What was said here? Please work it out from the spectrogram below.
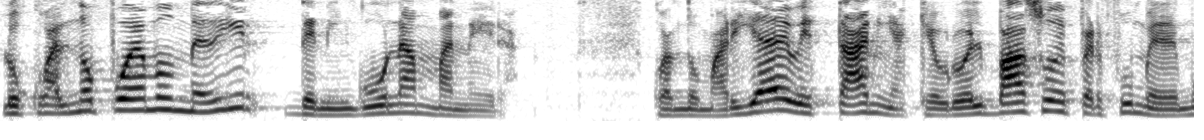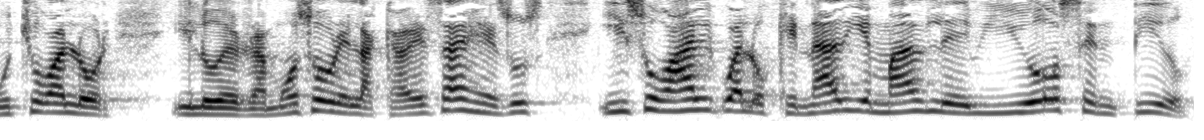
lo cual no podemos medir de ninguna manera. Cuando María de Betania quebró el vaso de perfume de mucho valor y lo derramó sobre la cabeza de Jesús, hizo algo a lo que nadie más le vio sentido.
